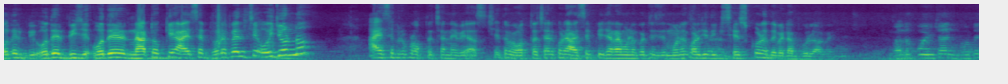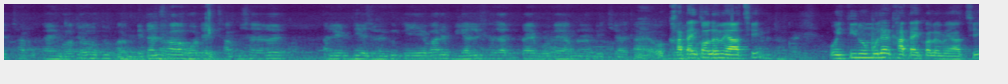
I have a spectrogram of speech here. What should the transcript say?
ওদের ওদের বিজে, ওদের নাটককে আইএসএফ ধরে ফেলছে, ওই জন্য আইএসএফের উপর অত্যাচার নেমে আসছে। তবে অত্যাচার করে আইএসএফকে যারা মনে করছে মনে করে যদি শেষ করে দেবে, এটা ভুল হবে। গত পঞ্চায়েত ভোটে গত বিধানসভা ভোটে ছাব্বিশ হাজারের লিড দিয়েছিলেন কিন্তু এবারে বিয়াল্লিশ হাজার প্রায় ভোটে আপনার পিছিয়ে আছে ও খাতায় কলমে আছি। ওই তৃণমূলের খাতায় কলমে আছি।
